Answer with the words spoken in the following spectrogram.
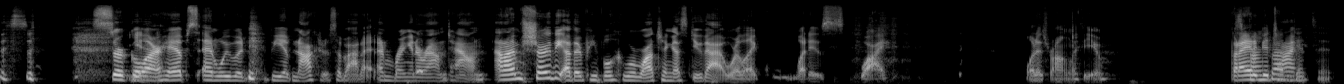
circle Yeah. our hips and we would be obnoxious about it and bring it around town. And I'm sure the other people who were watching us do that were like, what is, why? What is wrong with you? But I had a good time. Gets it.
